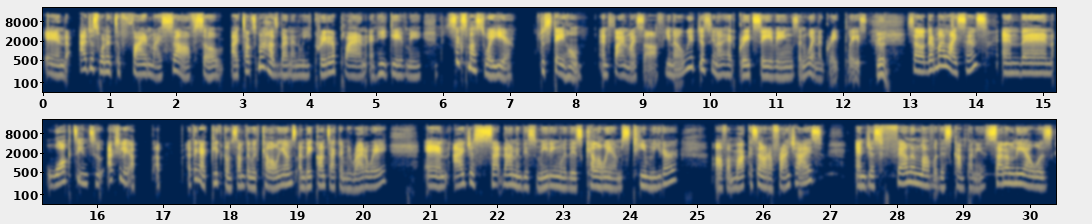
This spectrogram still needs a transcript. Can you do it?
And I just wanted to find myself. So I talked to my husband and we created a plan and he gave me six months to a year to stay home and find myself. You know, we just, you know, had great savings and we're in a great place. Good. So I got my license and then walked into actually a, a, I think I clicked on something with Keller Williams and they contacted me right away. And I just sat down in this meeting with this Keller Williams team leader of a market center or a franchise and just fell in love with this company. Suddenly I was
